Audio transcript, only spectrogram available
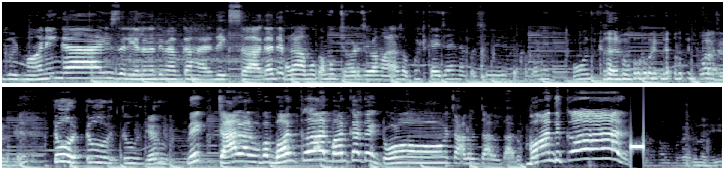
ગુડ મોર્નિંગ ગાઈઝ રિયલ નથી મેં આપકા હાર્દિક સ્વાગત है। અરે અમુક અમુક જળ જેવા માણસો ભટકાઈ જાય ને પછી તો ખબર નહીં હું કરું ને હું કોણ ચડતી તું તું તું મેં ચાર વાર ઉપર બંધ કર બંધ કર તો ઢો ચાલુ ને ચાલુ તારું બંધ કર નથી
